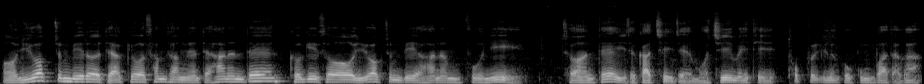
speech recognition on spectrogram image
어, 유학 준비를 대학교 3, 4학년 때 하는데 거기서 유학 준비하는 분이 저한테 이제 같이 이제 뭐 GMAT, 토플 이런 거 공부하다가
